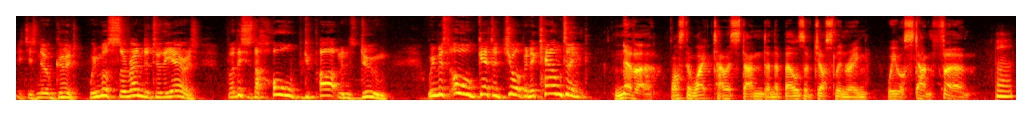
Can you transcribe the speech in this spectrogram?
It is no good. We must surrender to the errors, for this is the whole department's doom. We must all get a job in accounting. Never! Whilst the White Towers stand and the bells of Jocelyn ring, we will stand firm. But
